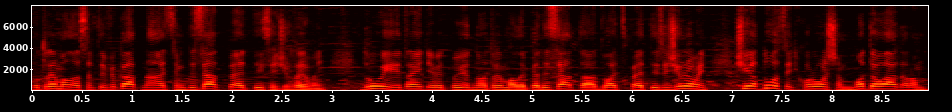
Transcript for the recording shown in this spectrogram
отримала сертифікат на 75 тисяч гривень. Друге і третє, відповідно, отримали 50 та 25 тисяч гривень, що є досить хорошим мотиватором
